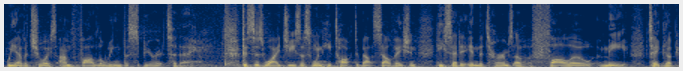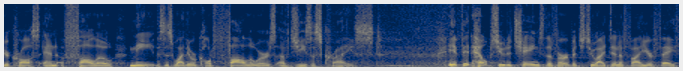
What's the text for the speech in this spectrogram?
we have a choice. I'm following the Spirit today. This is why Jesus, when he talked about salvation, he said it in the terms of follow me. Take up your cross and follow me. This is why they were called followers of Jesus Christ. If it helps you to change the verbiage to identify your faith,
